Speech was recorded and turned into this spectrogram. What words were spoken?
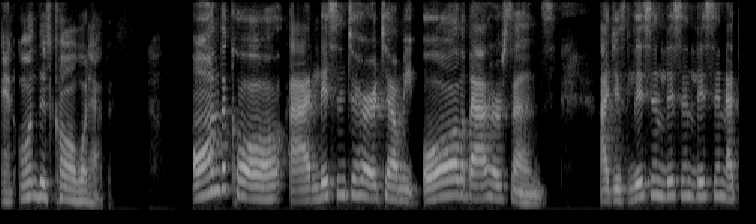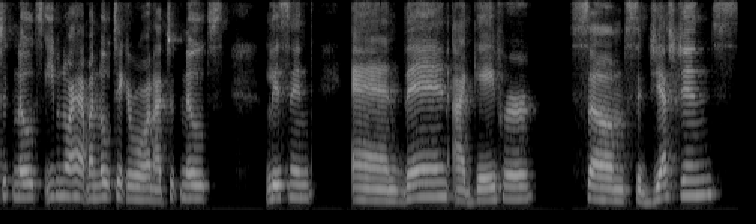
And on this call, what happened? On the call, I listened to her tell me all about her sons. I just listened, listened, listened. I took notes, even though I had my note taker on, I took notes, listened, and then I gave her some suggestions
